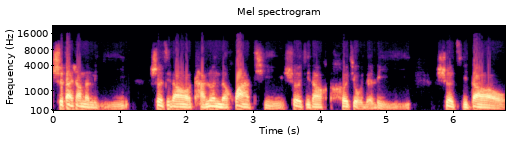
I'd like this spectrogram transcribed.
吃饭上的礼仪，涉及到谈论的话题，涉及到喝酒的礼仪。涉及到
